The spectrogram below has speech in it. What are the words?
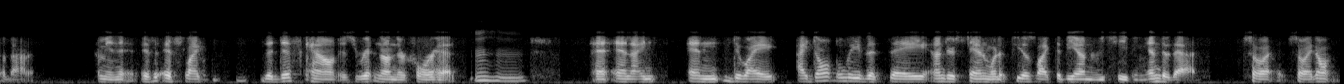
about it I mean, it, it's like the discount is written on their forehead. Mm-hmm. And, and I and do I? I don't believe that they understand what it feels like to be on the receiving end of that. So, so I don't,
